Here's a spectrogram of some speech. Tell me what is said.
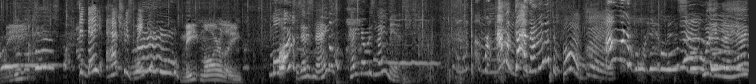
Meet, oh, Did they actually bring it? meet Marley. More? Is that his name? How do you know what his name is? I'm a guys. I'm about to fall. I want to hold him. What in the heck?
